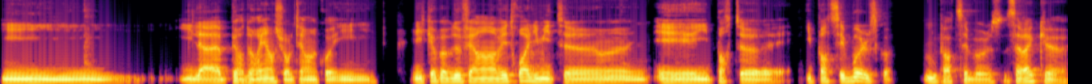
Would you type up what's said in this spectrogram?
il, il a peur de rien sur le terrain, quoi. Il, il est capable de faire un V3 limite euh, et il porte, il porte ses balls, quoi. Il porte ses balls. C'est vrai que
